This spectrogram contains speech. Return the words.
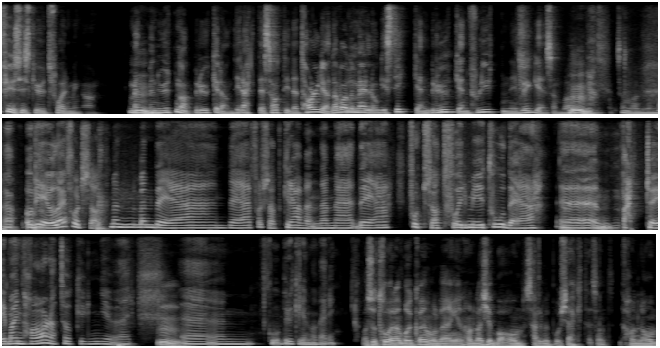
fysiske utforminger. Men, mm. men, uten at brukerne direkte satt i detaljer. Da var det mm. mer logistikken, bruken, flyten i bygget som var, mm. som var grunnen. Ja, og vi er jo der fortsatt, men, men det, er, det, er, fortsatt krevende med Det er fortsatt for mye 2D-verktøy eh, man har da, til å kunne gjøre mm. eh, god brukerinvolvering. Og så tror jeg den Brukerinvolveringen handler ikke bare om selve prosjektet. Sant? Det handler om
